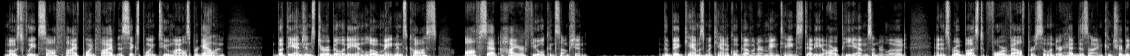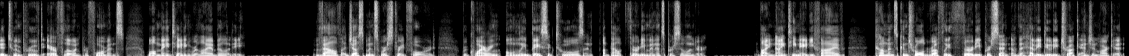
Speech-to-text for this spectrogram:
Most fleets saw 5.5 to 6.2 miles per gallon, but the engine's durability and low maintenance costs offset higher fuel consumption. The Big Cam's mechanical governor maintained steady RPMs under load, and its robust four-valve per cylinder head design contributed to improved airflow and performance while maintaining reliability. Valve adjustments were straightforward, requiring only basic tools and about 30 minutes per cylinder. By 1985, Cummins controlled roughly 30% of the heavy-duty truck engine market.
